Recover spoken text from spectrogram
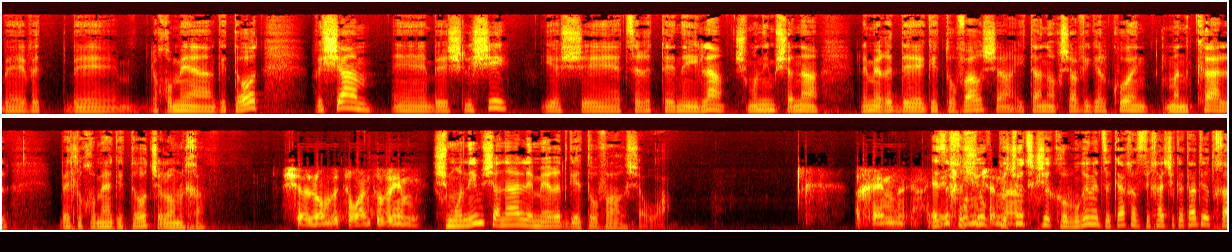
בבית, בלוחמי הגטאות, ושם, בשלישי, יש עצרת נעילה, 80 שנה למרד גטו ורשה. איתנו עכשיו יגאל כהן, מנכ"ל בית לוחמי הגטאות, שלום לך. שלום וצהריים טובים. 80 שנה למרד גטו ורשה, וואו. אכן, איזה חשוב, שנה... פשוט כשאומרים את זה ככה, סליחה שקטעתי אותך,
